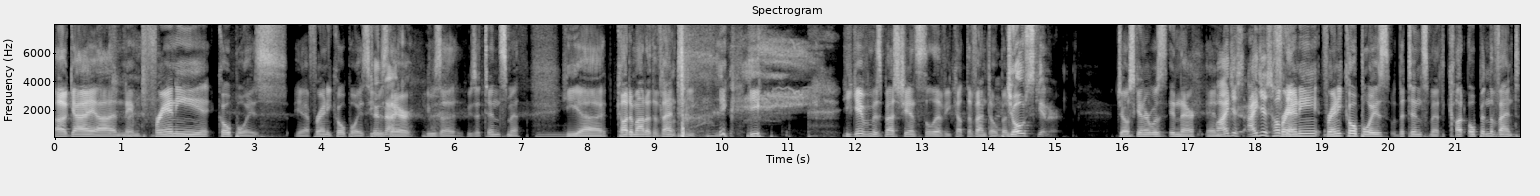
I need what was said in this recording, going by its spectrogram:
Yeah. a guy uh, named Franny Copois. Yeah, Franny Copois. He Tin was knocker. there. He was a he was a tinsmith. He uh, cut him out of the vent. He, he he gave him his best chance to live. He cut the vent open. Joe, Skinner. Joe Skinner. Skinner was in there, and Well, I just, I just hope that Franny Franny Copois, the tinsmith, cut open the vent,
